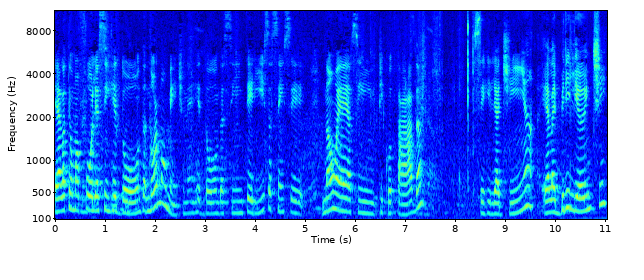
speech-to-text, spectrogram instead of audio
ela tem uma folha assim redonda, normalmente, né? Redonda, assim, inteiriça, sem ser. Não é assim picotada, serrilhadinha. Ela é brilhante,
